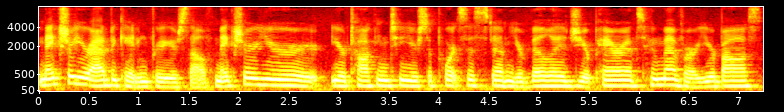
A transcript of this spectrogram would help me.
Make sure you're advocating for yourself. Make sure you're you're talking to your support system, your village, your parents, whomever, your boss,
